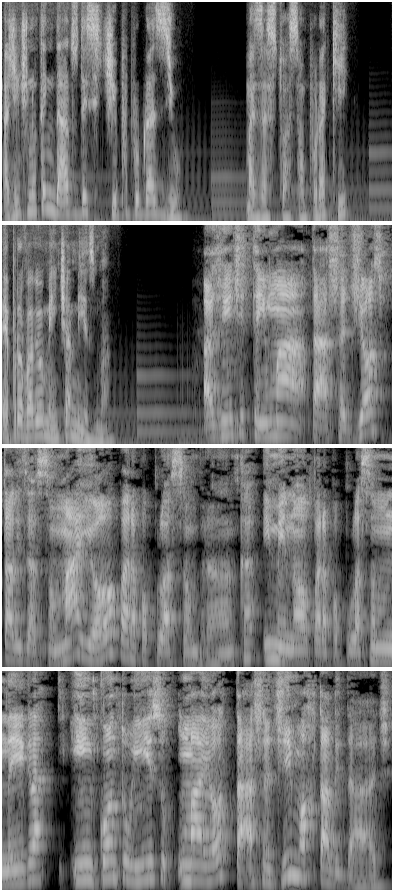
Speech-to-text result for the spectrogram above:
A gente não tem dados desse tipo para o Brasil, mas a situação por aqui é provavelmente a mesma. A gente tem uma taxa de hospitalização maior para a população branca e menor para a população negra, e enquanto isso, maior taxa de mortalidade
